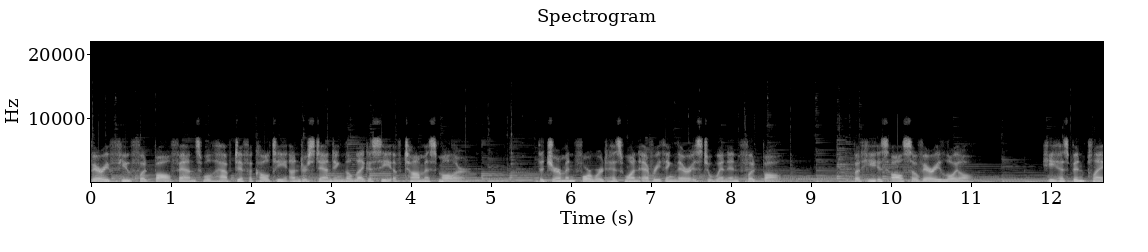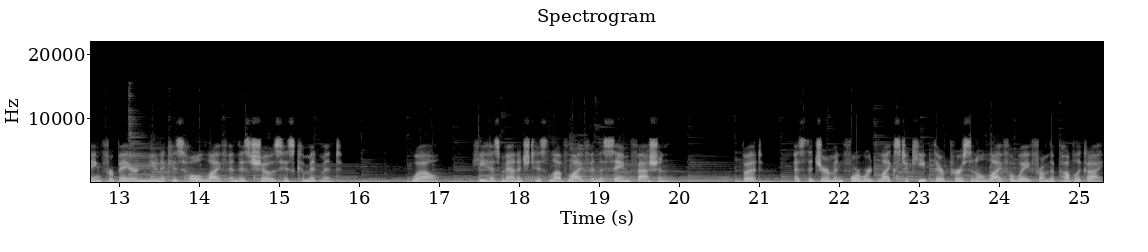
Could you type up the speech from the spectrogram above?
very few football fans will have difficulty understanding the legacy of Thomas Muller. The German forward has won everything there is to win in football. But he is also very loyal. He has been playing for Bayern Munich his whole life and this shows his commitment. Well, he has managed his love life in the same fashion. But, as the German forward likes to keep their personal life away from the public eye,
